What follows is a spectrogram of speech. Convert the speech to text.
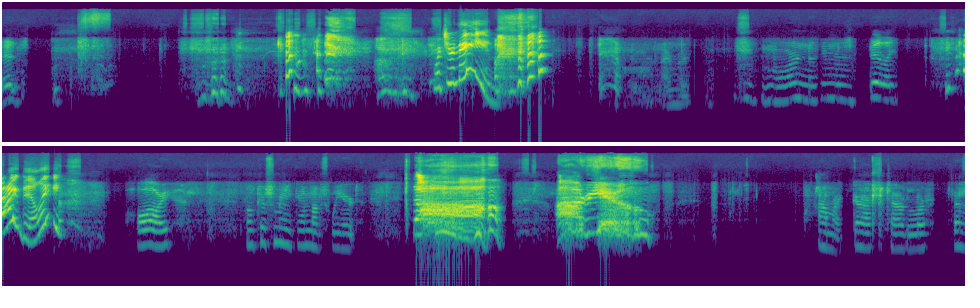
is. What's your name? My name is Billy. Hi, Billy. Hi. Don't just again, that's weird. Oh! Are you? Oh my gosh, Tyler. Is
